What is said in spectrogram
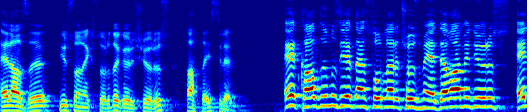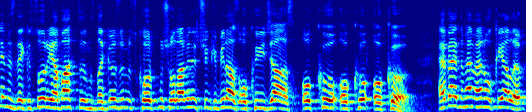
Elazığ. Bir sonraki soruda görüşüyoruz. Tahtayı silelim. Evet kaldığımız yerden soruları çözmeye devam ediyoruz. Elimizdeki soruya baktığımızda gözümüz korkmuş olabilir çünkü biraz okuyacağız. Oku oku oku. Efendim hemen okuyalım.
